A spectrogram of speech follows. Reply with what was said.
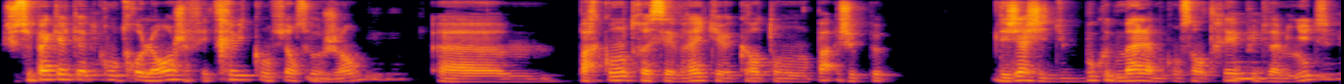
Je suis pas quelqu'un de contrôlant. Je fais très vite confiance aux mmh gens. Mmh euh, par contre, c'est vrai que quand on... Je peux déjà, j'ai beaucoup de mal à me concentrer plus mmh de 20 minutes. Mmh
